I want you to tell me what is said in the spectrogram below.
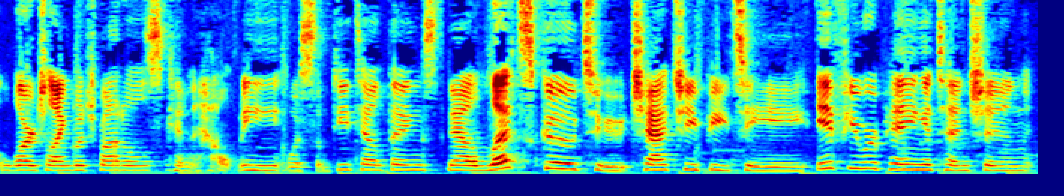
large language models can help me with some detailed things. Now let's go to ChatGPT. If you were paying attention,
